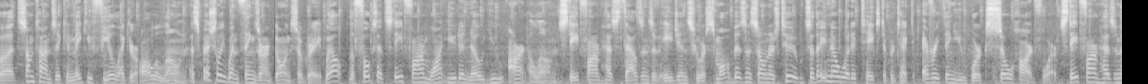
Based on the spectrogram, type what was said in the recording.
but sometimes it can make you feel like you're all alone, especially when things aren't going so great. Well, the folks at State Farm want you to know you aren't alone. State Farm has thousands of agents who are small business owners too, so they know what it takes to protect everything you work so hard for. State Farm has an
